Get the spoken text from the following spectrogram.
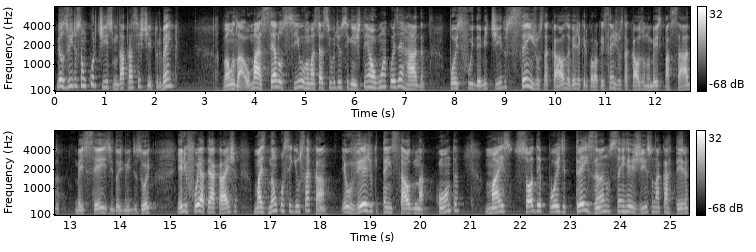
Meus vídeos são curtíssimos, dá para assistir, tudo bem? Vamos lá. O Marcelo Silva, Marcelo Silva diz o seguinte: tem alguma coisa errada pois fui demitido sem justa causa. Veja que ele coloca aí sem justa causa no mês passado, mês 6 de 2018. Ele foi até a caixa, mas não conseguiu sacar. Eu vejo que tem saldo na conta, mas só depois de três anos sem registro na carteira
